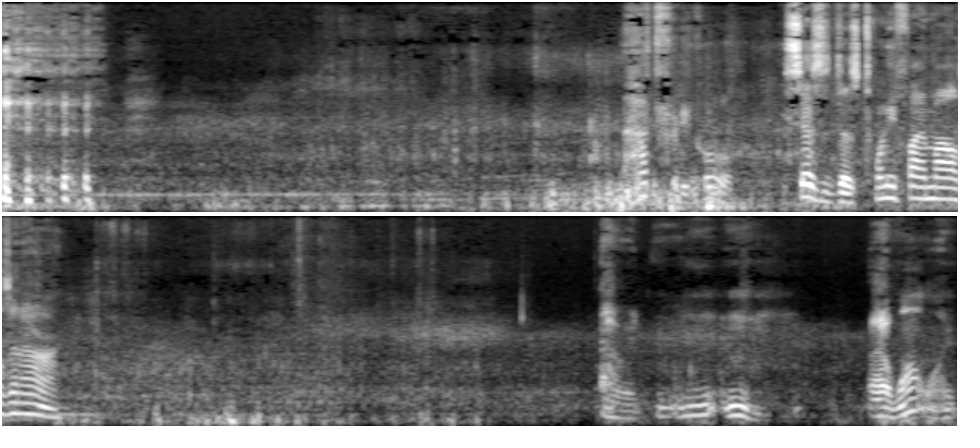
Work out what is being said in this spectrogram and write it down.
That's pretty cool. It says it does 25 miles an hour. I would, mm -mm. I want one.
